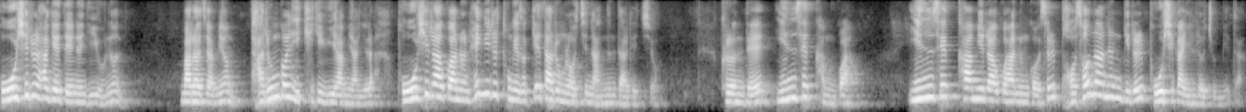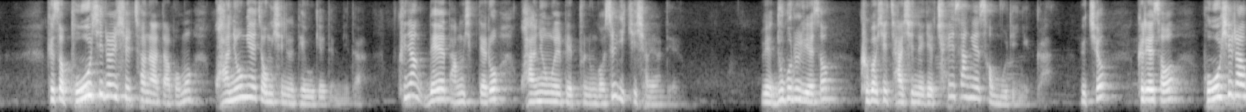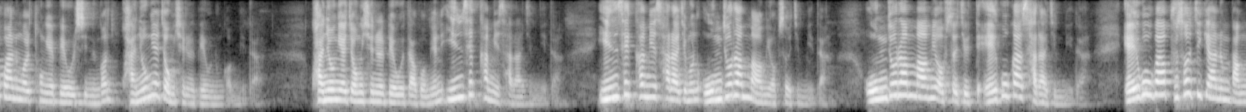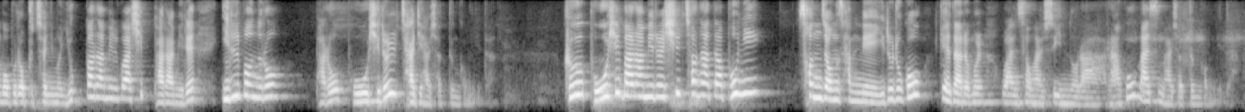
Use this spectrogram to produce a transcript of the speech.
보시를 하게 되는 이유는 말하자면 다른 걸 익히기 위함이 아니라 보시라고 하는 행위를 통해서 깨달음을 얻지는 않는다 그랬죠. 그런데 인색함과 인색함이라고 하는 것을 벗어나는 길을 보시가 일러줍니다. 그래서 보시를 실천하다 보면 관용의 정신을 배우게 됩니다. 그냥 내 방식대로 관용을 베푸는 것을 익히셔야 돼요. 왜? 누구를 위해서? 그것이 자신에게 최상의 선물이니까. 그렇죠? 그래서 보시라고 하는 걸 통해 배울 수 있는 건 관용의 정신을 배우는 겁니다. 관용의 정신을 배우다 보면 인색함이 사라집니다. 인색함이 사라지면 옹졸한 마음이 없어집니다. 옹졸한 마음이 없어질 때 에고가 사라집니다. 에고가 부서지게 하는 방법으로 부처님은 육바라밀과 십바라밀의 1번으로 바로 보시를 자리하셨던 겁니다. 그 보시바라밀을 실천하다 보니 선정삼매에 이르르고 깨달음을 완성할 수 있노라 라고 말씀하셨던 겁니다.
